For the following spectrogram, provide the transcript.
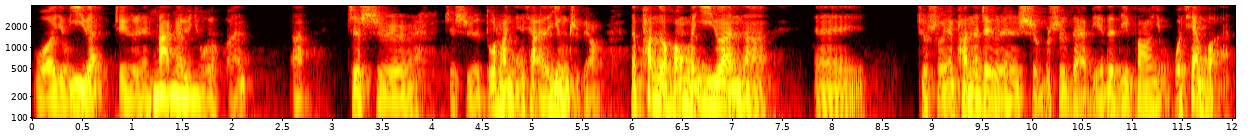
我有意愿，这个人大概率就会还啊。这是这是多少年下来的硬指标。那判断还款意愿呢？呃，就首先判断这个人是不是在别的地方有过欠款，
